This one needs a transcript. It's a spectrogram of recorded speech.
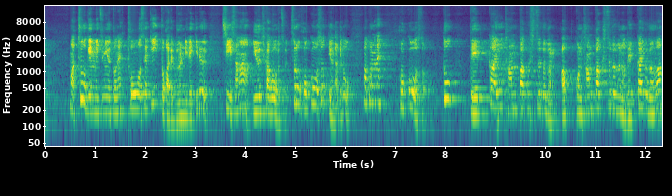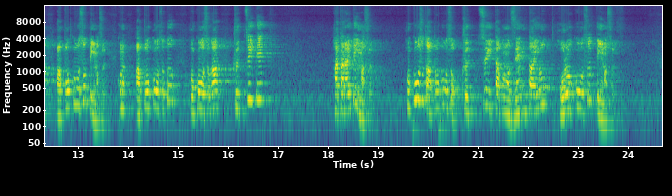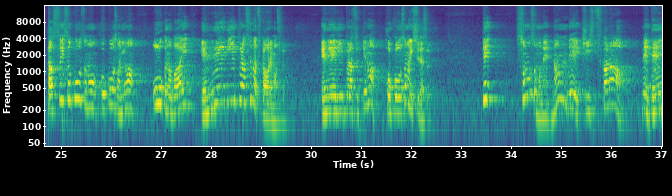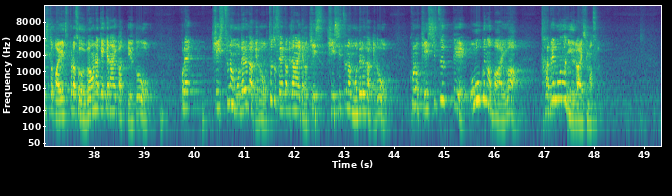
まあ、超厳密に言うとね透析とかで分離できる小さな有機化合物。それを歩酵素っていうんだけど、まあ、このね歩酵素。とでっかいタンパク質部分。あこのタンパク質部分のでっかい部分はアポ酵素って言います。このアポ酵素と歩酵素がくっついて働いています。歩酵素とアポ酵素くっついたこの全体をホロ酵素って言います。脱水素酵素の歩酵素には多くの場合 NAD プラスが使われます。NAD プラスっていうのは歩酵素の一種です。でそもそもねなんで基質からね、電子とか H プラスを奪わなきゃいけないかっていうとこれ基質のモデルだけどちょっと正確じゃないけど基質のモデルだけどこの基質って多くの場合は食べ物に由来します。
